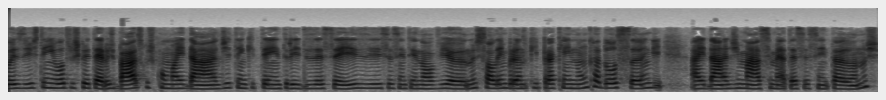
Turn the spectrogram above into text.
Existem outros critérios básicos, como a idade, tem que ter entre 16 e 69 anos. Só lembrando que para quem nunca doou sangue, a idade máxima é até 60 anos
